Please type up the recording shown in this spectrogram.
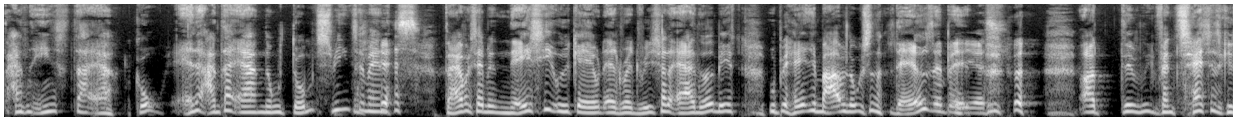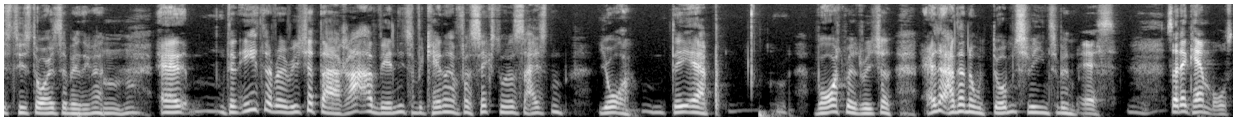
der er den eneste, der er god. Alle andre er nogle dumme svin, simpelthen. Yes. Der er for eksempel nazi-udgaven af Red Richard, er noget mest ubehagelige Marvel nogensinde har lavet, simpelthen. Yes. og det er en fantastisk his- historie, simpelthen. Ikke? Mm-hmm. At den eneste Red Richard, der er rar og venlig, som vi kender ham fra 616 jord, det er vores Red Richard. Alle andre er nogle dumme svin, simpelthen. Yes. Så det kan bruges.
